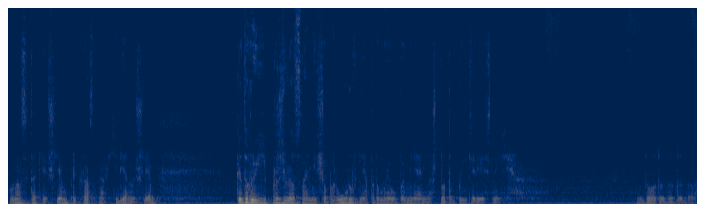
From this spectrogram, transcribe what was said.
У нас и так есть шлем, прекрасный, охеренный шлем, который проживет с нами еще пару уровней, а потом мы его поменяем на что-то поинтереснее. Да-да-да-да-да.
